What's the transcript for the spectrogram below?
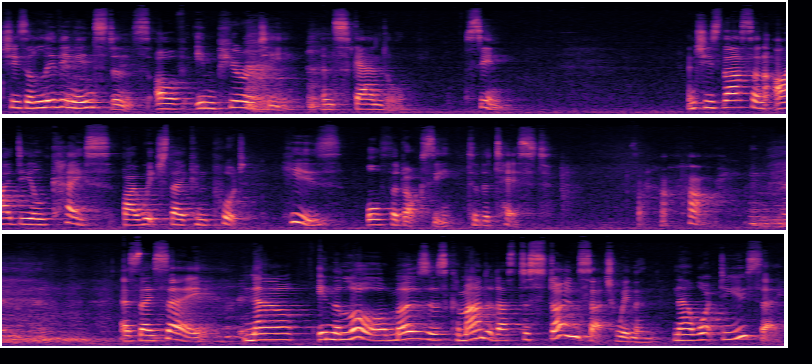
she's a living instance of impurity and scandal, sin and she's thus an ideal case by which they can put his orthodoxy to the test. As they say, now in the law, Moses commanded us to stone such women. Now what do you say?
